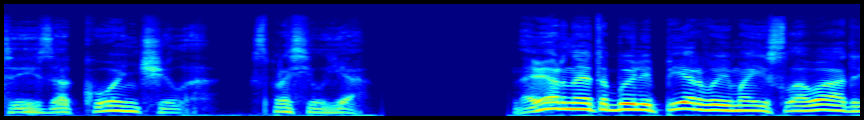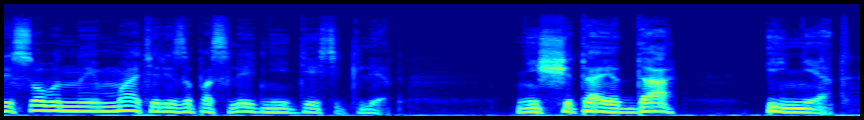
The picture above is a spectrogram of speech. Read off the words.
«Ты закончила?» — спросил я. Наверное, это были первые мои слова, адресованные матери за последние десять лет, не считая «да» и «нет».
